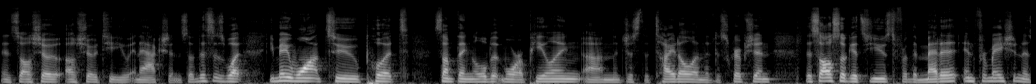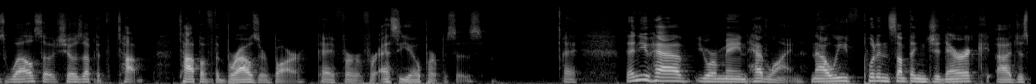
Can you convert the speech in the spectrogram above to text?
And so I'll show I'll show it to you in action. So this is what you may want to put something a little bit more appealing than just the title and the description. This also gets used for the meta information as well. So it shows up at the top top of the browser bar, okay, for, for SEO purposes. Okay. Then you have your main headline. Now we've put in something generic uh, just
